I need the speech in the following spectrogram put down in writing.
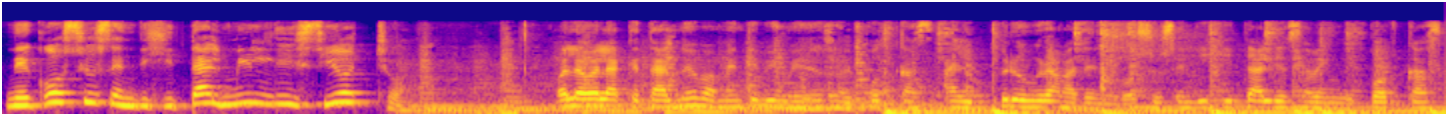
Negocios en Digital 1018. Hola, hola, ¿qué tal? Nuevamente bienvenidos al podcast, al programa de negocios en digital. Ya saben, el podcast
